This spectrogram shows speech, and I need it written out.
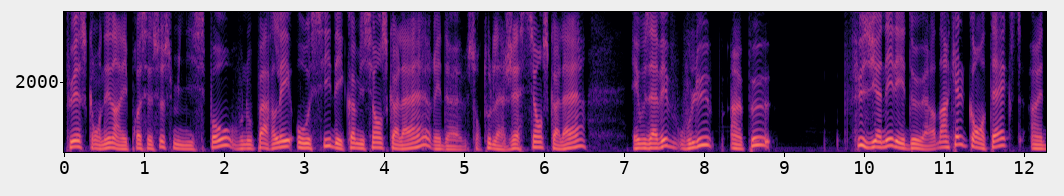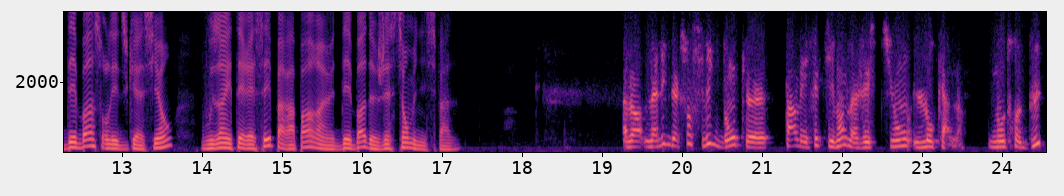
puisqu'on est dans les processus municipaux, vous nous parlez aussi des commissions scolaires et de, surtout de la gestion scolaire, et vous avez voulu un peu fusionner les deux. Alors, dans quel contexte un débat sur l'éducation vous a intéressé par rapport à un débat de gestion municipale? Alors, la Ligue d'action civique, donc, euh, parle effectivement de la gestion locale. Notre but,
